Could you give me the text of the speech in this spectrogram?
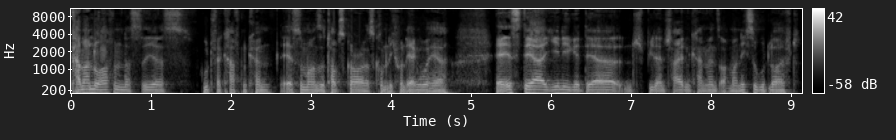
Kann man nur hoffen, dass sie es gut verkraften können. Er ist immer unser Topscorer, das kommt nicht von irgendwo her. Er ist derjenige, der ein Spiel entscheiden kann, wenn es auch mal nicht so gut läuft.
